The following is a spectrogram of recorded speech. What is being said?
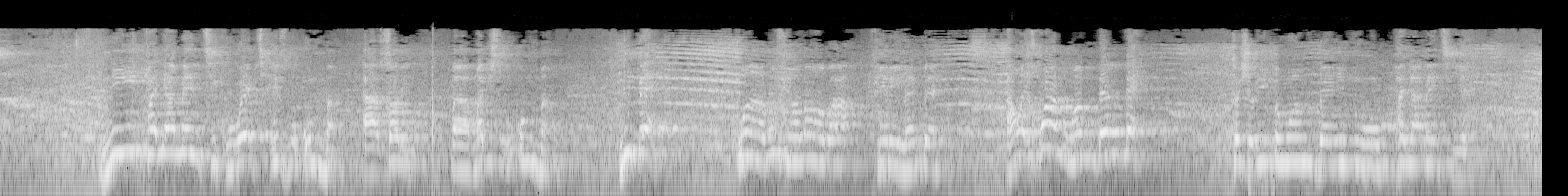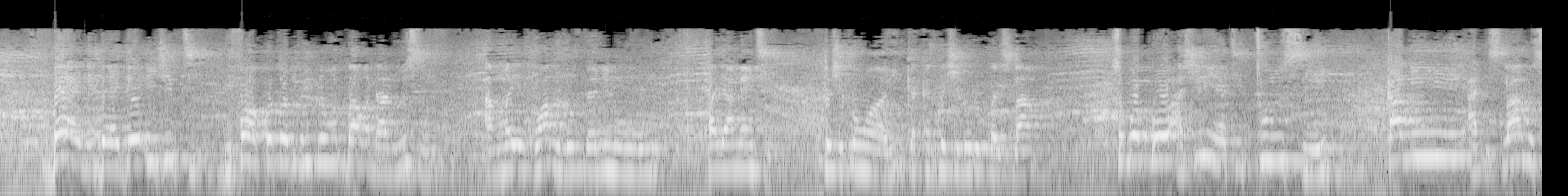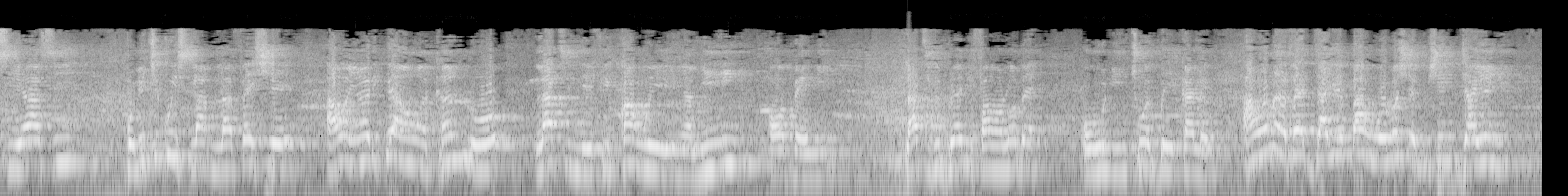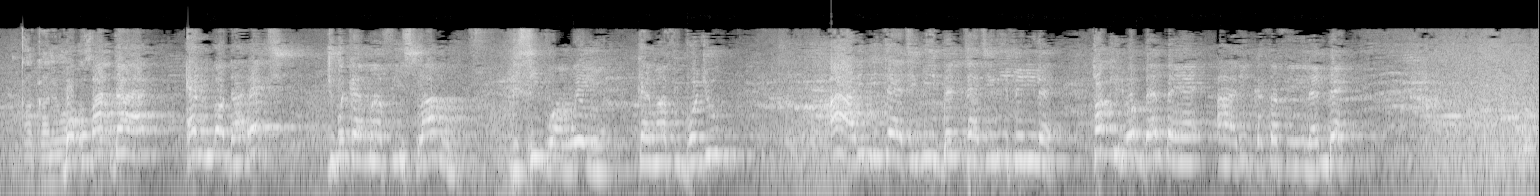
Ní paliamenti kuwait hizbu umma ah sorry uh, majlisu umma. Níbẹ̀ wọn arúfin ọlọ́wọ́ bá fi rin ilẹ̀ ń bẹ. Àwọn ìkwánu wọn bẹ ń bẹ tó ṣe wípé wọn ń bẹ nínú paliamenti yẹn. Bẹ́ẹ̀ ni bẹ́ẹ̀ dé egypt before kótó di wípé wọ́n gbá wọn dànù sí àmọ́ ìkwánu ló ń bẹ nínú paliamenti tó ṣe pé wọn rí kankan gbé ṣe lórúkọ islam. So gbogbo àṣírí yẹn ti tún sí ká ní àdìsílámù síyáàsí political islam la fẹ́ ṣe. Àwọn èèyàn rí pé àwọn kan lò ó láti lè fi kọ́ àwọn èèyàn ní ọbẹ̀ ni láti fi búrẹ́dì fáwọn lọ́bẹ̀ òun ni tí wọ́n gbé kalẹ̀. Àwọn náà fẹ́ jayé báwọn olóṣèlú ṣe ń jayé ni. Bọ̀kù bá dá ẹnu lọ direct ju pé kẹ́ ẹ máa fi islam deceive àwọn èèyàn kẹ́ ẹ máa fi bójú. Ààrí bí tẹ́ ẹ ti rí gbé tẹ́ ẹ ti rí fi nílẹ̀ tọ́kì ló ń bẹ́ẹ̀ bẹ́ẹ̀ yẹn àárín kẹta fi ilẹ̀ ń bẹ́ẹ̀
